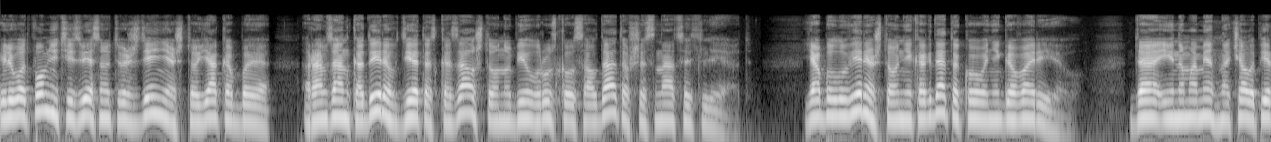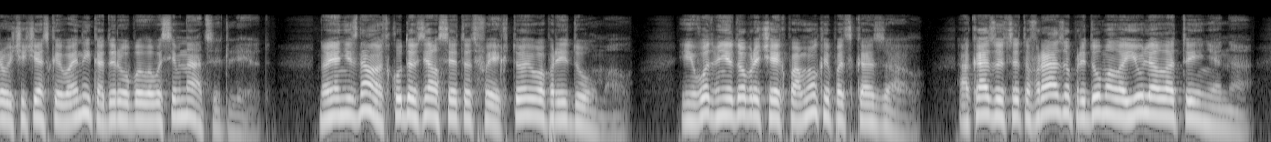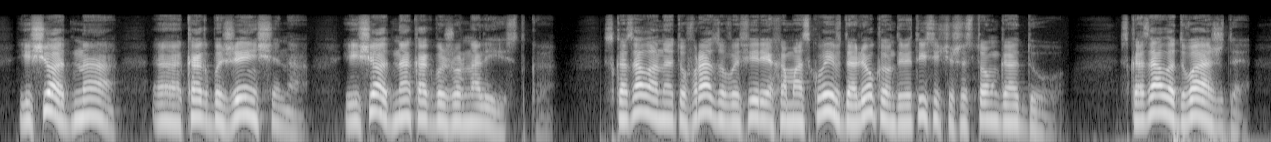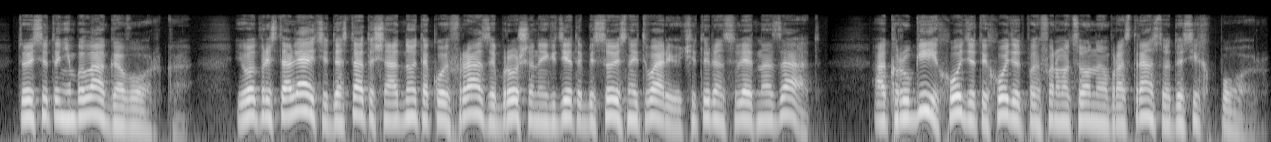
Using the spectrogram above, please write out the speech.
Или вот помните известное утверждение, что якобы Рамзан Кадыров где-то сказал, что он убил русского солдата в 16 лет. Я был уверен, что он никогда такого не говорил. Да и на момент начала Первой Чеченской войны Кадырову было 18 лет. Но я не знал, откуда взялся этот фейк, кто его придумал. И вот мне добрый человек помог и подсказал. Оказывается, эту фразу придумала Юля Латынина. Еще одна, э, как бы женщина, и еще одна как бы журналистка. Сказала она эту фразу в эфире «Эхо Москвы» в далеком 2006 году. Сказала дважды, то есть это не была оговорка. И вот представляете, достаточно одной такой фразы, брошенной где-то бессовестной тварью 14 лет назад, а круги ходят и ходят по информационному пространству до сих пор.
